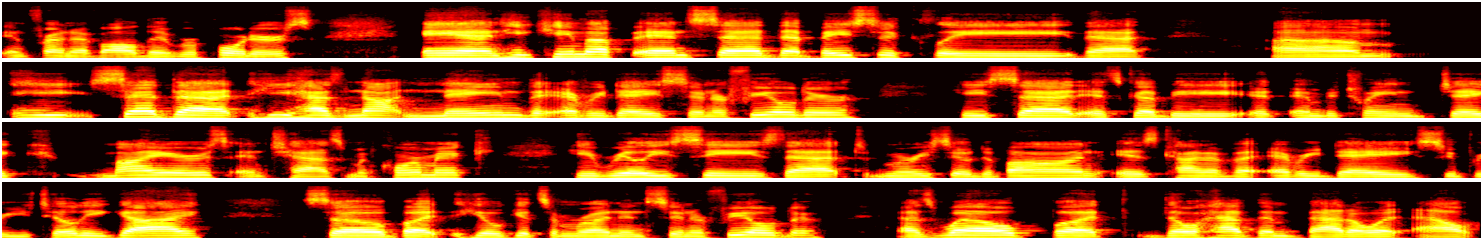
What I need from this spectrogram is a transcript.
in front of all the reporters, and he came up and said that basically that um, he said that he has not named the everyday center fielder. He said it's going to be in between Jake Meyers and Chas McCormick. He really sees that Mauricio Dubon is kind of an everyday super utility guy. So, but he'll get some run in center field as well, but they'll have them battle it out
